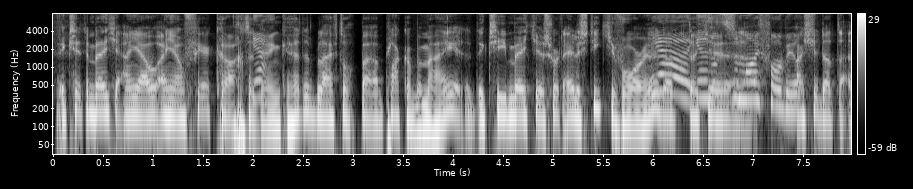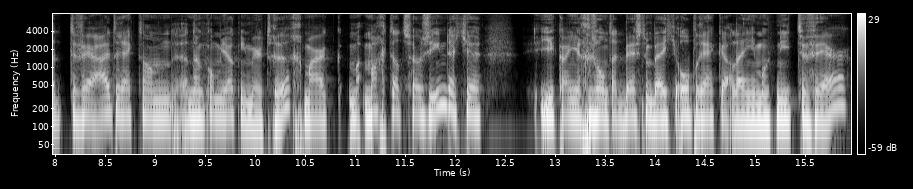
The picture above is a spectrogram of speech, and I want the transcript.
Ik zit een beetje aan, jou, aan jouw veerkracht te Ja. denken. Hè? Dat blijft toch plakken bij mij. Ik zie een beetje een soort elastiekje voor. Hè? Ja, ja, dat is een mooi voorbeeld. Als je dat te ver uitrekt, dan, dan kom je ook niet meer terug. Maar mag ik dat zo zien? Dat je, je kan je gezondheid best een beetje oprekken. Alleen je moet niet te ver.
